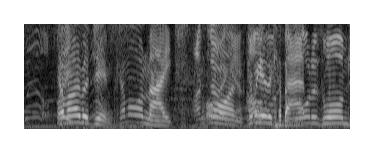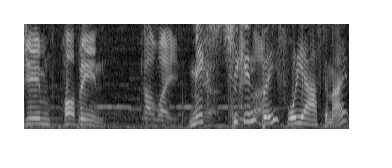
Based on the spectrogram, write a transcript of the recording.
will. Come Please. over, Jim. Come on, mate. I'm Come doing on. it. Come and get a The kebab. water's warm, Jim. Hop in. Can't wait. Mixed Yeah. chicken, Should be beef. What are you after, mate?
